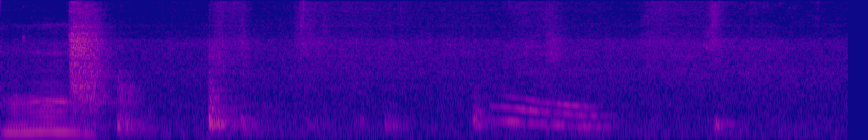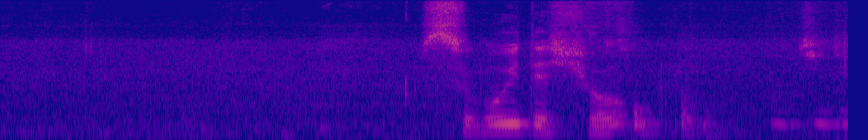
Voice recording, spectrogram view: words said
아, 오. 스고이 데쇼. 어, 진짜.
